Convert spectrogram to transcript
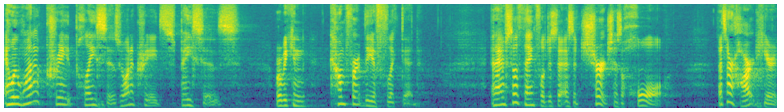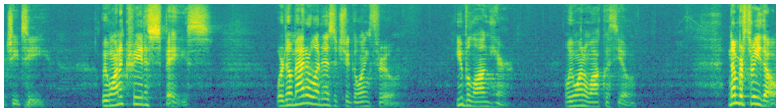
And we want to create places, we want to create spaces where we can comfort the afflicted. And I'm so thankful just as a church as a whole. That's our heart here at GT. We want to create a space where no matter what it is that you're going through, you belong here. We want to walk with you. Number three, though,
